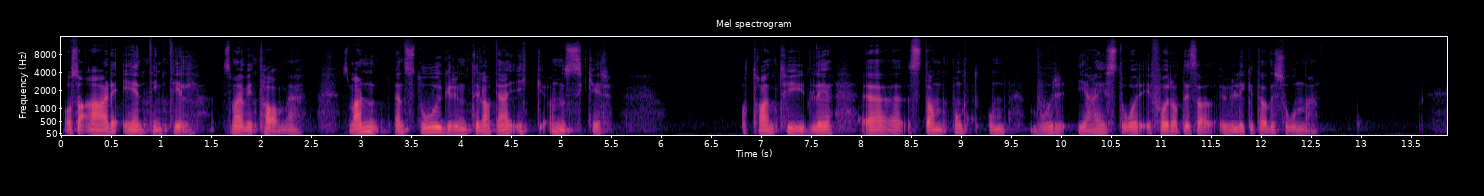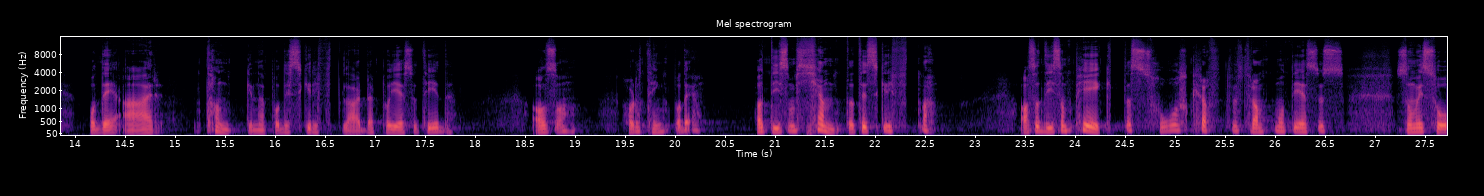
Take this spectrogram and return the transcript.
Og så er det én ting til som jeg vil ta med, som er en stor grunn til at jeg ikke ønsker å ta en tydelig eh, standpunkt om hvor jeg står i forhold til disse ulike tradisjonene. Og det er tankene på de skriftlærde på Jesu tid. Altså, har du tenkt på det? At de som kjente til Skriftene, altså de som pekte så kraftfullt fram mot Jesus, som vi så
